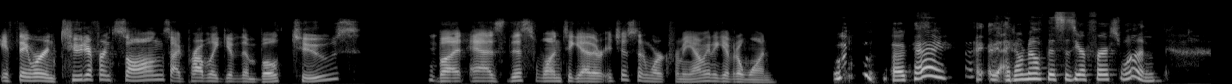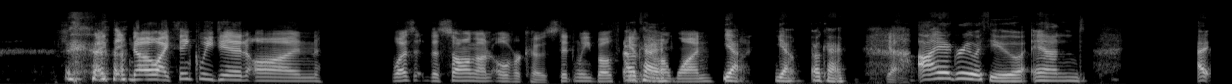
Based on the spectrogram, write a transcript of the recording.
If they were in two different songs, I'd probably give them both twos. But as this one together, it just didn't work for me. I'm going to give it a one. Okay. I, I don't know if this is your first one. I think no, I think we did on was it the song on Overcoats? Didn't we both give them a one? Yeah. Yeah. Okay. Yeah. I agree with you. And I,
